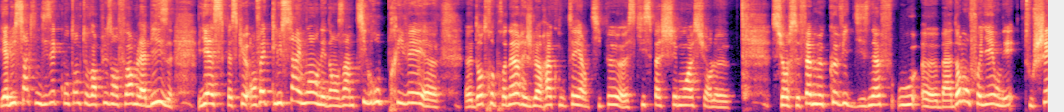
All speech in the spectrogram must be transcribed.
Il y a Lucien qui me disait content de te voir plus en forme, la bise. Yes, parce que en fait, Lucien et moi, on est dans un petit groupe privé euh, euh, d'entrepreneurs et je leur racontais un petit peu ce qui se passe chez moi sur le sur ce fameux Covid 19 où bah, dans mon foyer on est touché.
